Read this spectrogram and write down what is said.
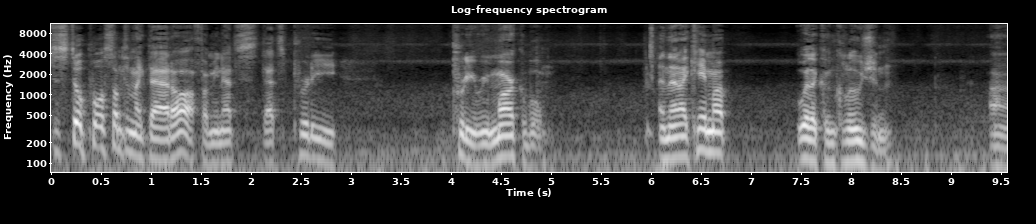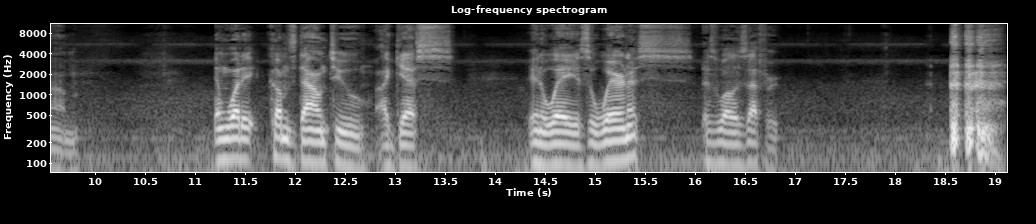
to still pull something like that off, I mean, that's that's pretty pretty remarkable. And then I came up with a conclusion. Um, and what it comes down to, I guess, in a way, is awareness as well as effort. it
